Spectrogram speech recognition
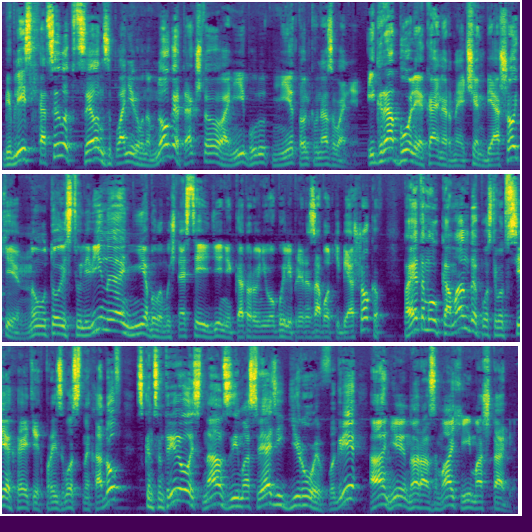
Библейских отсылок в целом запланировано много, так что они будут не только в названии. Игра более камерная, чем Биошоки, ну то есть у Левина не было мощностей и денег, которые у него были при разработке Биошоков, поэтому команда после вот всех этих производственных ходов сконцентрировалась на взаимосвязи героев в игре, а не на размахе и масштабе.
